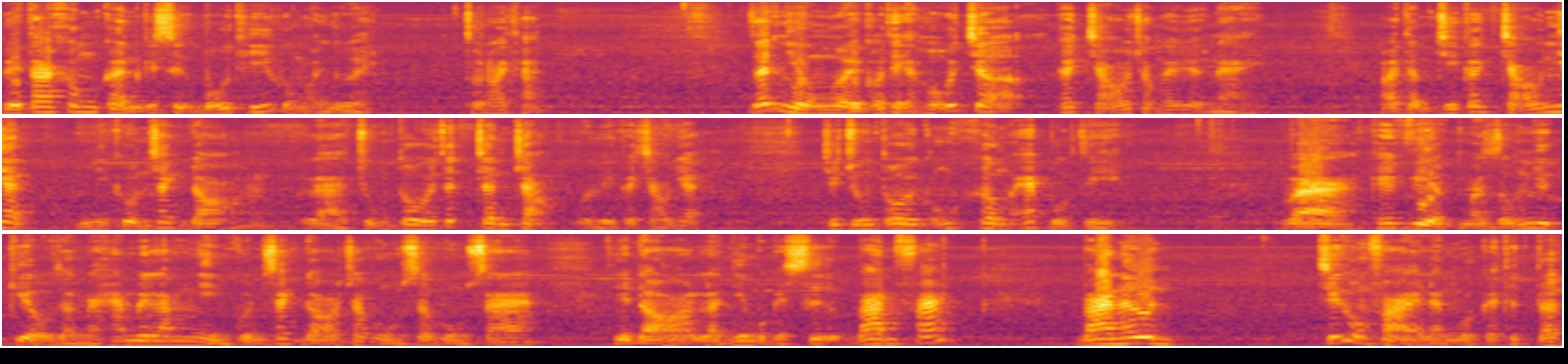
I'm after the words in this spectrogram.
Người ta không cần cái sự bố thí của mọi người tôi nói thật. Rất nhiều người có thể hỗ trợ các cháu trong cái việc này. Và thậm chí các cháu nhận những cuốn sách đó là chúng tôi rất trân trọng bởi vì các cháu nhận. Chứ chúng tôi cũng không ép buộc gì. Và cái việc mà giống như kiểu rằng là 25.000 cuốn sách đó cho vùng sâu, vùng xa, thì đó là như một cái sự ban phát, ban ơn, chứ không phải là một cái thực tâm.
